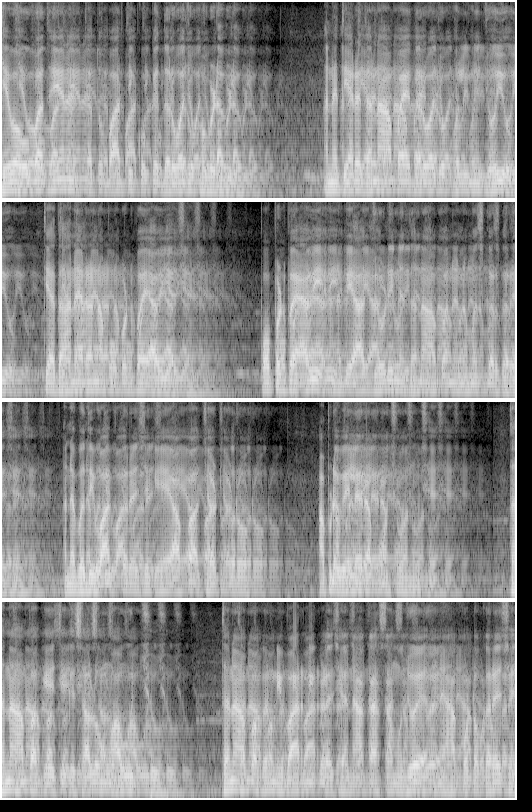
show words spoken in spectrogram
જેવા ઊભા થયા ને ત્યાં તો બહારથી કોકે દરવાજો ખબડાવ્યો. અને ત્યારે ધના આપાએ દરવાજો ખોલીને જોયું. ત્યાં ધાનેરાના પોપટભાઈ આવ્યા છે. પોપટભાઈ આવી અને બે હાથ જોડીને ધના આપાને નમસ્કાર કરે છે. અને બધી વાત કરે છે કે હે આપા જટ કરો. આપણે વેલેરા પહોંચવાનું છે. ધના આપા કહે છે કે ચાલો હું આવું જ છું. ધના આપા ઘરની બહાર નીકળે છે અને આકાશ સામું જોયે અને આકોટો કરે છે.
